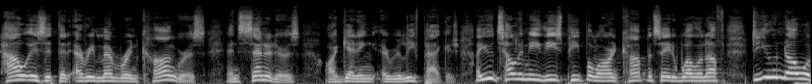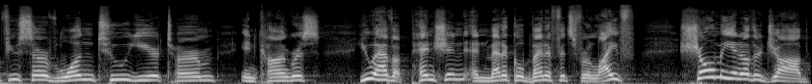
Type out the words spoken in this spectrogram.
How is it that every member in Congress and senators are getting a relief package? Are you telling me these people aren't compensated well enough? Do you know if you serve one two year term in Congress, you have a pension and medical benefits for life? Show me another job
